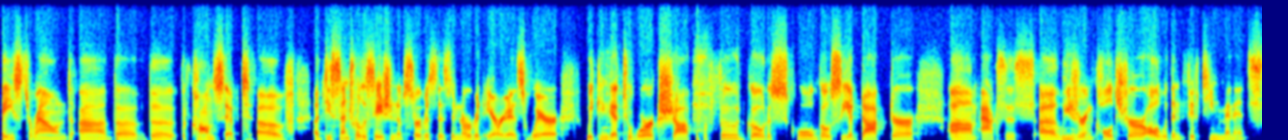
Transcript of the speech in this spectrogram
based around uh, the, the, the concept of a decentralization of services in urban areas where we can get to work, shop for food, go to school, go see a doctor, um, access uh, leisure and culture all within 15 minutes.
